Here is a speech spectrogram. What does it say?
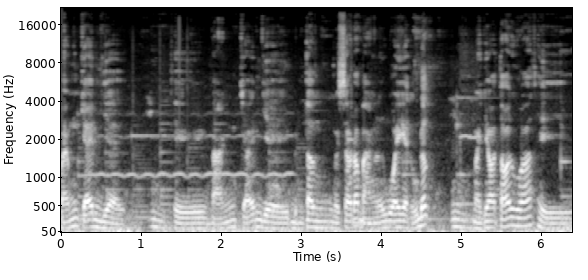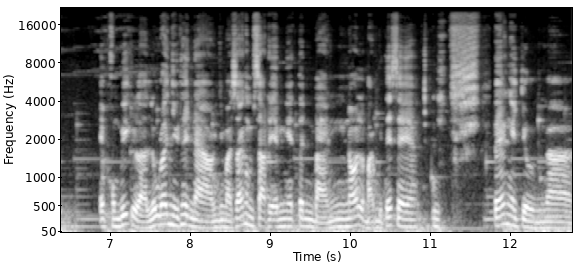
bạn muốn chở em về Ừ. thì bạn chở em về Bình Tân rồi sau đó bạn lại quay ra Thủ Đức Ừ. mà do tối quá thì em không biết là lúc đó như thế nào nhưng mà sáng hôm sau thì em nghe tin bạn nói là bạn bị té xe. Té ngay trường à,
